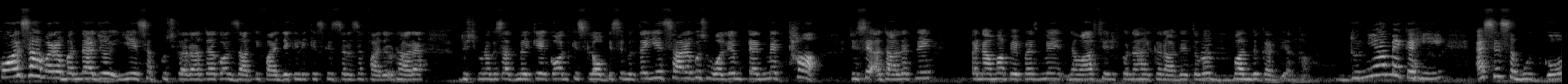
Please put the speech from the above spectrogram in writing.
कौन सा हमारा बंदा है जो ये सब कुछ कर रहा था कौन ज़ाती फ़ायदे के लिए किस किस तरह से फ़ायदे उठा रहा है? दुश्मनों के साथ मिलकर कौन किस लॉबी से मिलता है? ये सारा कुछ वॉल्यूम टेन में था, जिसे अदालत ने पनामा पेपर्स में नवाज़ शरीफ को नाहल करा देते हुए बंद कर दिया था। दुनिया में कहीं ऐसे सबूत को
